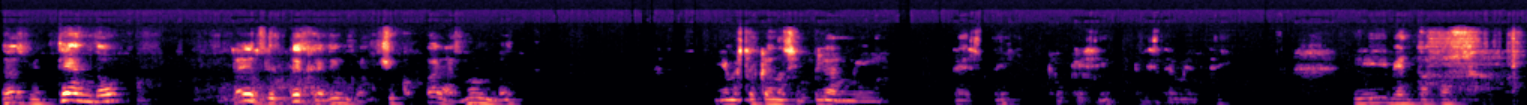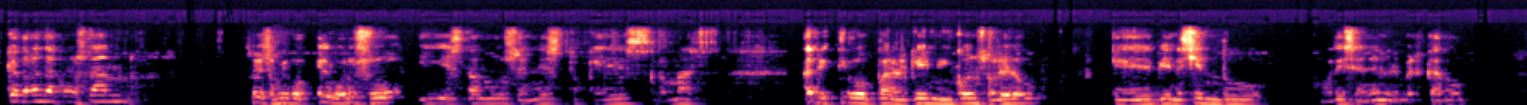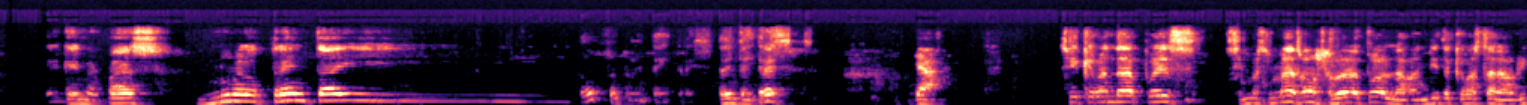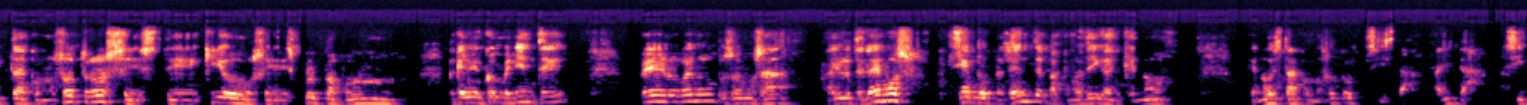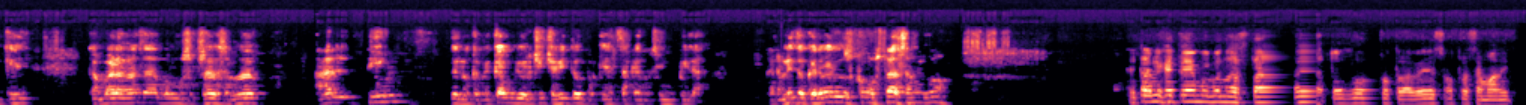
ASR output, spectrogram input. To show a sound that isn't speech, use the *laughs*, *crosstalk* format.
transmitiendo desde Tejeringo, el chico para el mundo. Ya me estoy quedando sin pila en mi este, creo que sí, tristemente. Y bien, todos. ¿Qué onda, banda? ¿Cómo están? Soy su amigo El Boruso y estamos en esto que es lo más adictivo para el gaming consolero, que viene siendo, como dicen en el mercado, el Gamer Pass número 32 o 33. 33. Ya. Sí que banda, pues, sin más, sin más, vamos a saludar a toda la bandita que va a estar ahorita con nosotros. Este, Kio se disculpa por un pequeño inconveniente, pero bueno, pues vamos a, ahí lo tenemos, siempre presente, para que no digan que no, que no está con nosotros, pues sí está, ahí está. Así que, cámara banda, vamos a empezar a saludar al team de lo que me cambio el chicharito porque ya está quedando sin pila. Carolito Carverus, ¿cómo estás, amigo? ¿Qué tal, mi gente? Muy buenas tardes a todos otra vez, otra semanita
